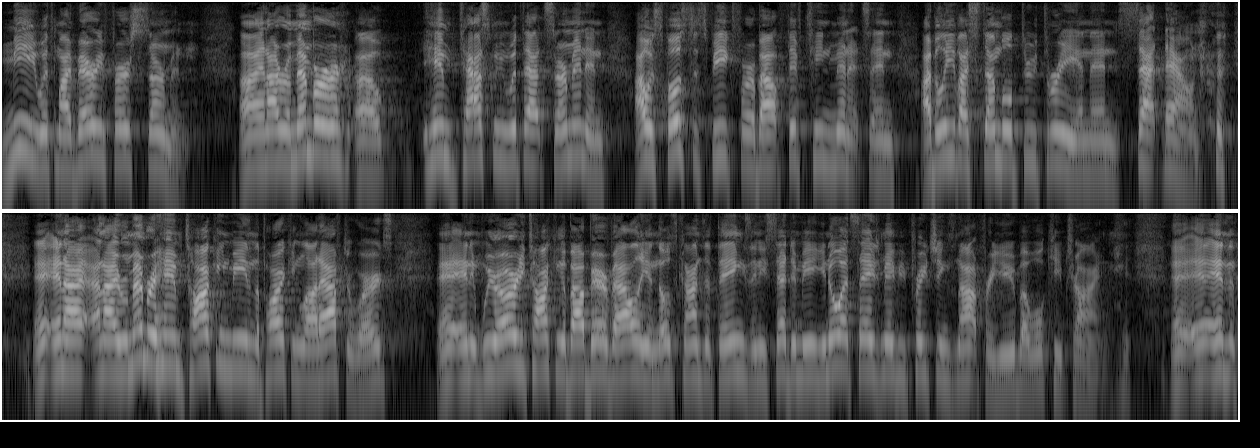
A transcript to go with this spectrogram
me with my very first sermon. and I remember him tasking me with that sermon, and I was supposed to speak for about 15 minutes, and I believe I stumbled through three and then sat down. And, I, and I remember him talking to me in the parking lot afterwards. And, we were already talking about Bear Valley and those kinds of things. And he said to me, You know what, Sage, maybe preaching's not for you, but we'll keep trying. and,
